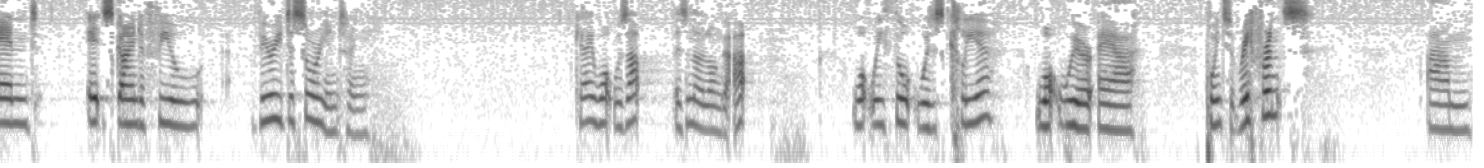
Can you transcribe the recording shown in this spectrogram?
And it's going to feel very disorienting. Okay, what was up is no longer up. What we thought was clear, what were our points of reference, um,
